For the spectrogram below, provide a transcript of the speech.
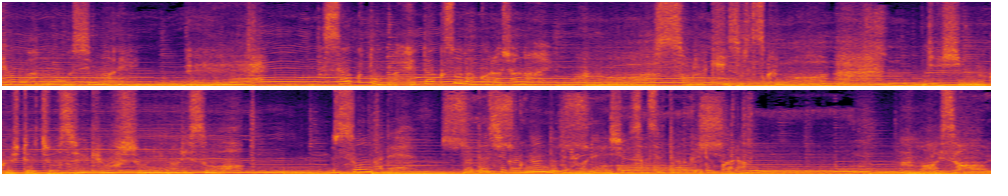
今日はもうおしまい。ええ。作田が下手くそだからじゃない。うわそれ傷つくなくして女性恐怖症になりそう。そうまで私が何度でも練習させてあげるから。舞さん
